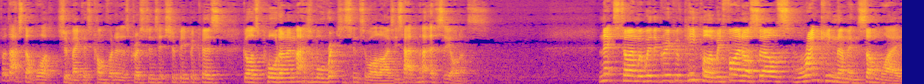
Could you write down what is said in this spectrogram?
But that's not what should make us confident as Christians. It should be because God's poured unimaginable riches into our lives. He's had mercy on us. Next time we're with a group of people and we find ourselves ranking them in some way,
